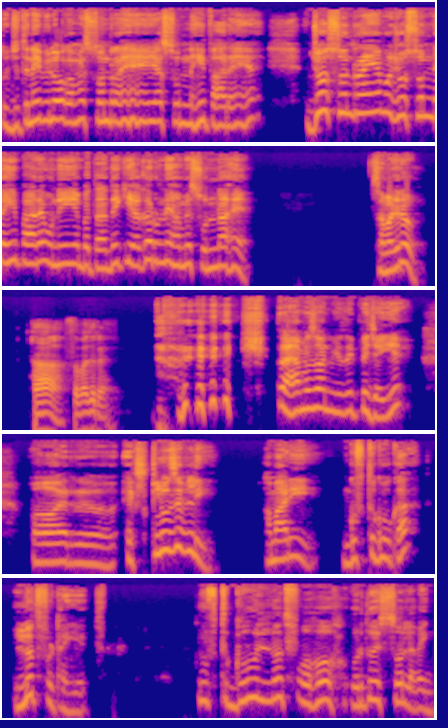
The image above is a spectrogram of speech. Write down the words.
तो जितने भी लोग हमें सुन रहे हैं या सुन नहीं पा रहे हैं जो सुन रहे हैं वो जो सुन नहीं पा रहे हैं उन्हें ये बता दें कि अगर उन्हें हमें सुनना है समझ रहे हो? हाँ समझ रहे हैं। तो Amazon म्यूज़िक पे जाइए। और एक्सक्लूसिवली हमारी गुफ्तगू का लुत्फ उठाइए। गुफ्तगू लुत्फ ओहो उर्दू इज़ सो लविंग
